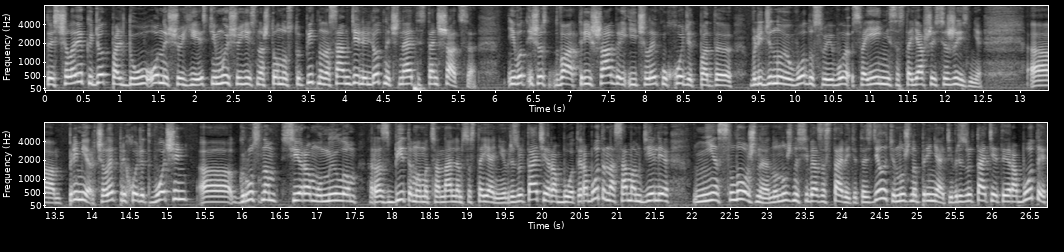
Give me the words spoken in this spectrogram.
То есть человек идет по льду, он еще есть, ему еще есть на что наступить, но на самом деле лед начинает истончаться. И вот еще два-три шага, и человек уходит под, э, в ледяную воду своего, своей несостоявшейся жизни. А, Пример. Человек приходит в очень а, грустном, сером, унылом, разбитом эмоциональном состоянии. В результате работы. Работа на самом деле несложная, но нужно себя заставить это сделать и нужно принять. И в результате этой работы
